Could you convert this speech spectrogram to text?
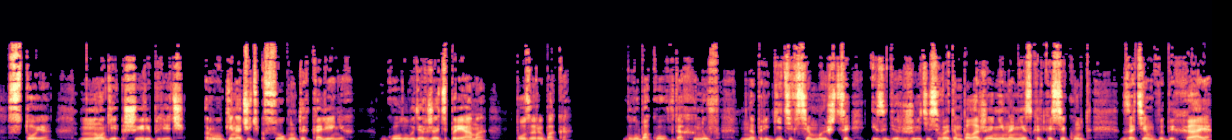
– стоя, ноги шире плеч, руки на чуть согнутых коленях, голову держать прямо, поза рыбака. Глубоко вдохнув, напрягите все мышцы и задержитесь в этом положении на несколько секунд. Затем, выдыхая,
